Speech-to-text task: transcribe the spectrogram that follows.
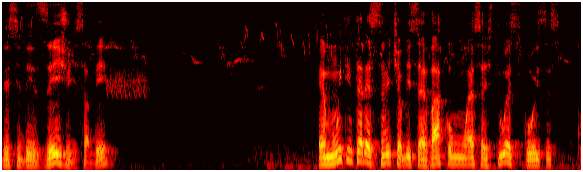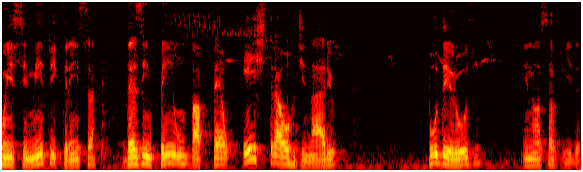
desse desejo de saber? É muito interessante observar como essas duas coisas, conhecimento e crença, desempenham um papel extraordinário, poderoso em nossa vida.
